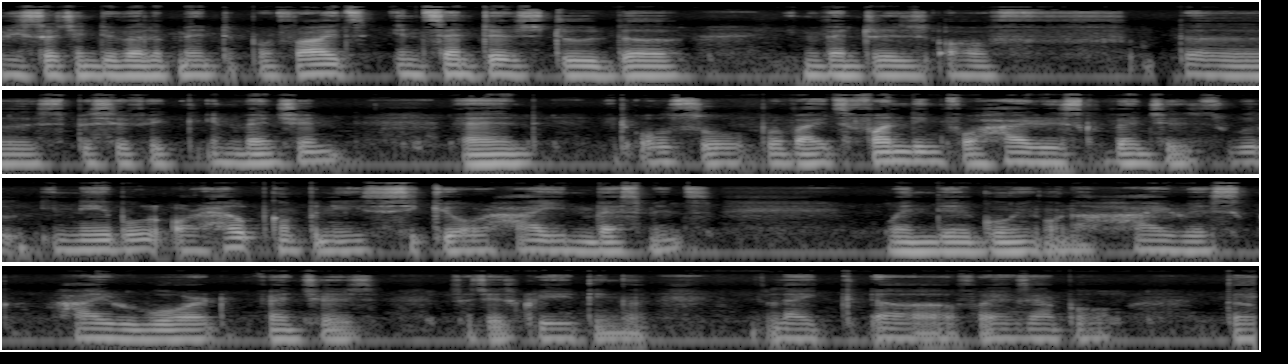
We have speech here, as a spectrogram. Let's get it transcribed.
research and development, provides incentives to the inventors of the specific invention, and it also provides funding for high-risk ventures, will enable or help companies secure high investments when they're going on a high-risk, high-reward ventures, such as creating, a, like, uh, for example, the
